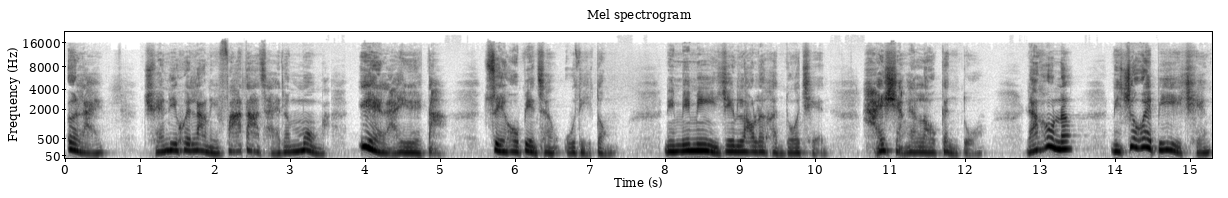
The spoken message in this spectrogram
二来，权力会让你发大财的梦啊越来越大。最后变成无底洞。你明明已经捞了很多钱，还想要捞更多，然后呢，你就会比以前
